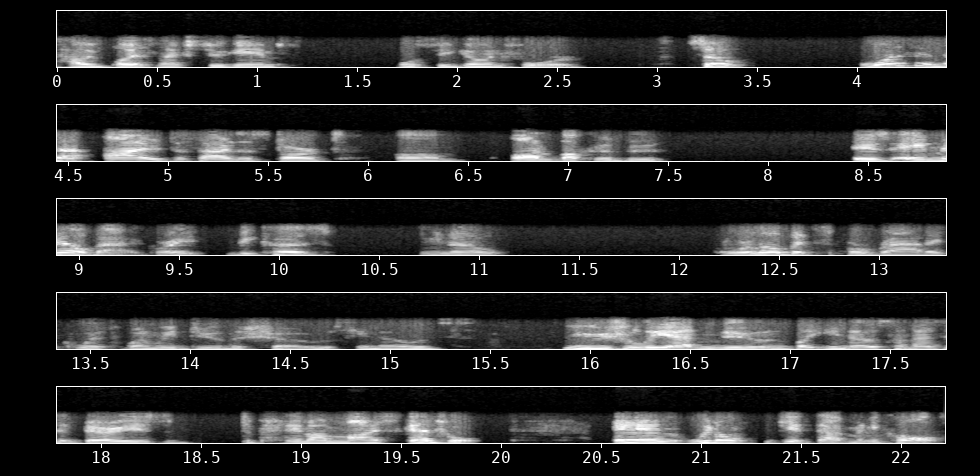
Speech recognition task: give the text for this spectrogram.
how he plays next two games. We'll see going forward. So, one thing that I decided to start um, on Bucko Booth is a mailbag, right? Because, you know, we're a little bit sporadic with when we do the shows. You know, it's usually at noon, but, you know, sometimes it varies depending on my schedule. And we don't get that many calls.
